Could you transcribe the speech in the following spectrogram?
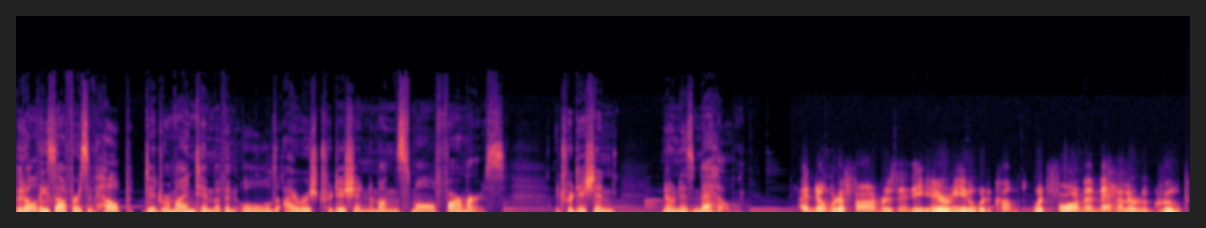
But all these offers of help did remind him of an old Irish tradition among small farmers, a tradition known as meitheal. A number of farmers in the area would come would form a meitheal or a group,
